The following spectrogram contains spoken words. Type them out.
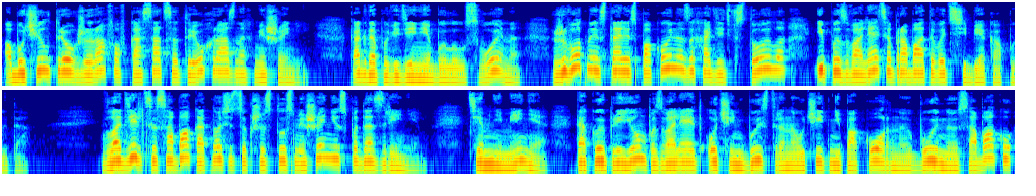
обучил трех жирафов касаться трех разных мишеней. Когда поведение было усвоено, животные стали спокойно заходить в стойло и позволять обрабатывать себе копыта. Владельцы собак относятся к шесту с с подозрением. Тем не менее, такой прием позволяет очень быстро научить непокорную, буйную собаку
